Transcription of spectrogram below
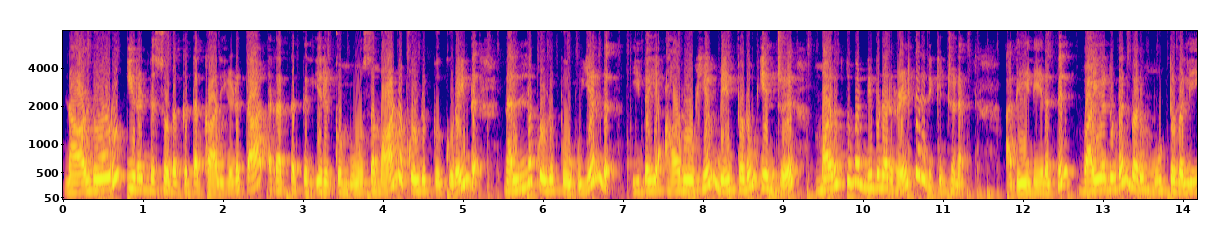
நாள்தோறும் இரண்டு சொடக்கு தக்காளி எடுத்தால் ரத்தத்தில் இருக்கும் மோசமான கொழுப்பு குறைந்து நல்ல கொழுப்பு உயர்ந்து இதய ஆரோக்கியம் மேம்படும் என்று மருத்துவ நிபுணர்கள் தெரிவிக்கின்றனர். அதே நேரத்தில் வயதுடன் வரும் மூட்டு வலி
